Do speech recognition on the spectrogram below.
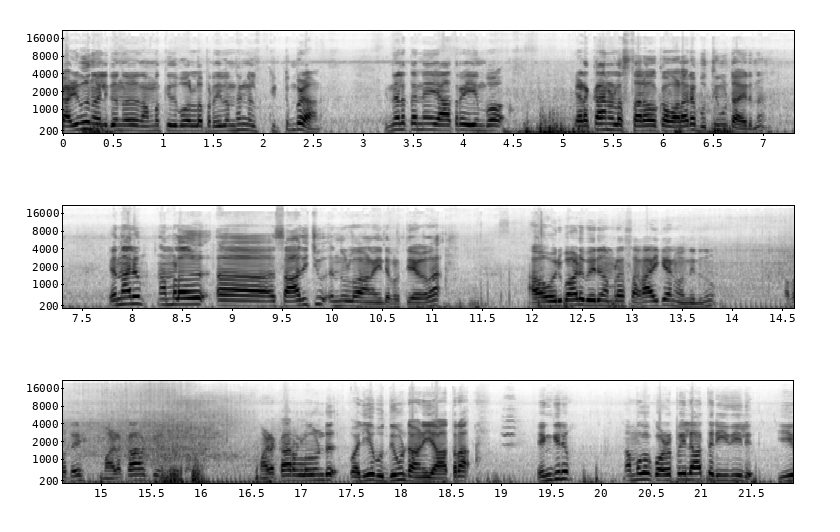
കഴിവ് നൽകുന്നത് നമുക്കിതുപോലുള്ള പ്രതിബന്ധങ്ങൾ കിട്ടുമ്പോഴാണ്. ഇന്നലെ തന്നെ യാത്ര ചെയ്യുമ്പോൾ കിടക്കാനുള്ള സ്ഥലമൊക്കെ വളരെ ബുദ്ധിമുട്ടായിരുന്നു. എന്നാലും നമ്മളത് സാധിച്ചു എന്നുള്ളതാണ് അതിന്റെ പ്രത്യേകത. ഒരുപാട് പേര് നമ്മളെ സഹായിക്കാൻ വന്നിരുന്നു. അപ്പോഴത്തെ മഴക്കാറൊക്കെ ഉണ്ട്. മഴക്കാറുള്ളതുകൊണ്ട് വലിയ ബുദ്ധിമുട്ടാണ് യാത്ര. എങ്കിലും നമുക്ക് കുഴപ്പമില്ലാത്ത രീതിയിൽ ഈ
